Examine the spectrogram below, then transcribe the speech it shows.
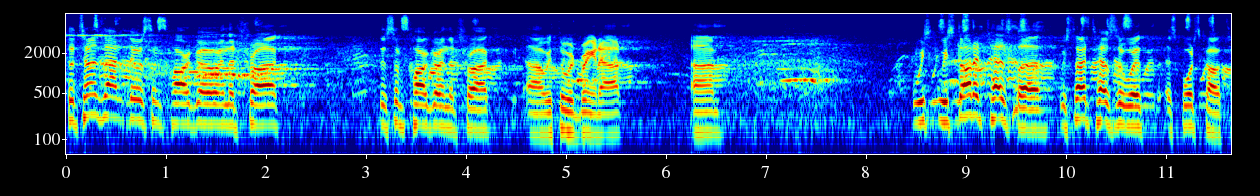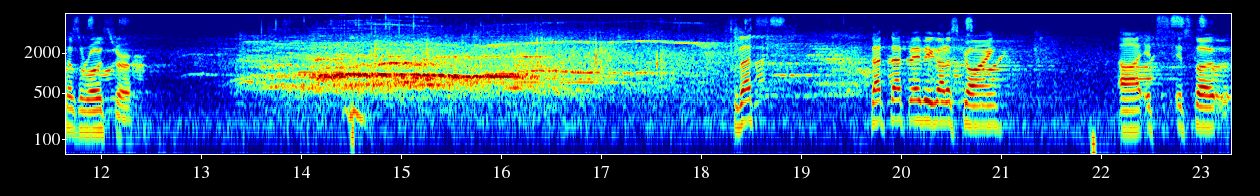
So it turns out there was some cargo in the truck. There's some cargo in the truck. Uh, we thought we'd bring it out. Um, we, we started Tesla. We started Tesla with a sports car, Tesla Roadster. So that's that that baby got us going. Uh, it's it's the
